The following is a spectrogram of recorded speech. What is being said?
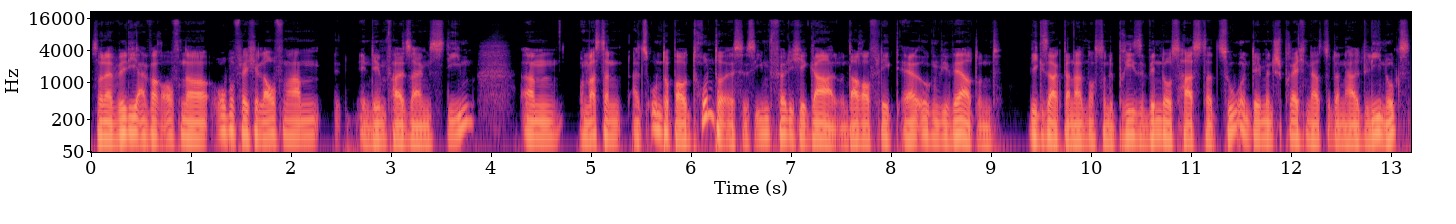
sondern er will die einfach auf einer Oberfläche laufen haben, in dem Fall seinem Steam. Ähm, und was dann als Unterbau drunter ist, ist ihm völlig egal und darauf legt er irgendwie Wert und wie gesagt, dann halt noch so eine Prise Windows hast dazu und dementsprechend hast du dann halt Linux,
